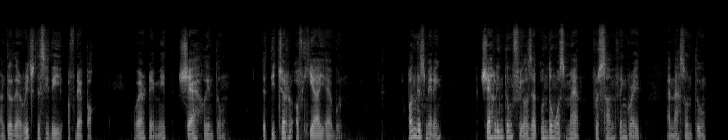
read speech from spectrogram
until they reach the city of Depok, where they meet Sheikh Lintung, the teacher of Kiai Ebun. Upon this meeting, Sheikh Lintung feels that Untung was meant for something great and asks Untung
